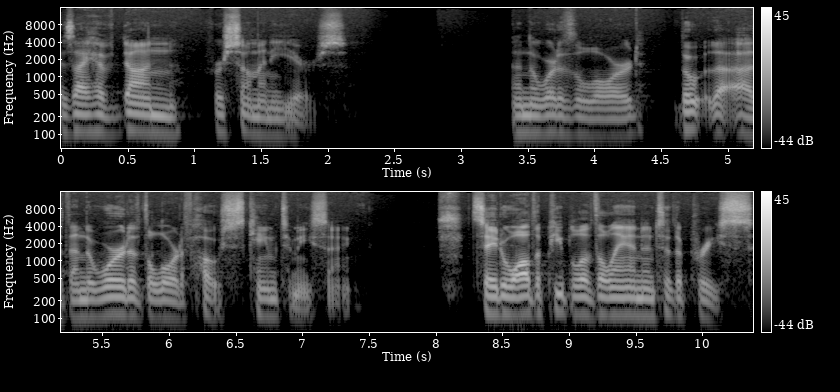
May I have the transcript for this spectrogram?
as I have done for so many years. Then the word of the Lord, the, uh, then the word of the Lord of hosts came to me, saying, Say to all the people of the land and to the priests,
